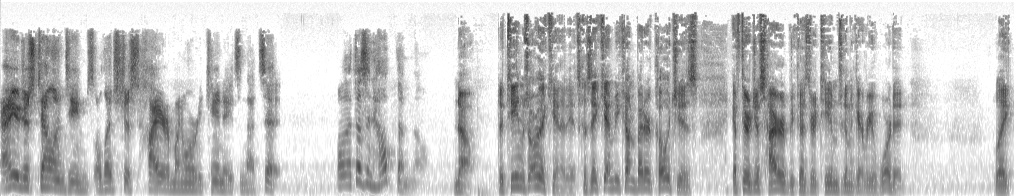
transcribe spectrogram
now you're just telling teams, "Oh, let's just hire minority candidates and that's it." Well, that doesn't help them though. No, the teams or the candidates, because they can't become better coaches if they're just hired because their team's going to get rewarded. Like,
